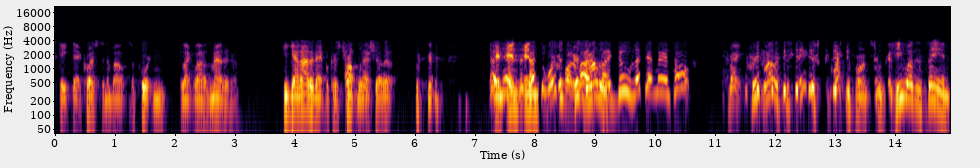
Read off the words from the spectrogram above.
skate that question about supporting Black Lives Matter though. He got out of that because oh, Trump Oh, wouldn't shut up. Yeah, and- yeah, and- and that's the worst Chris- part Chris about it. Wallace- It's like, dude, let that man talk. Right. Chris Wallace distinguished the question for him too, because he wasn't saying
